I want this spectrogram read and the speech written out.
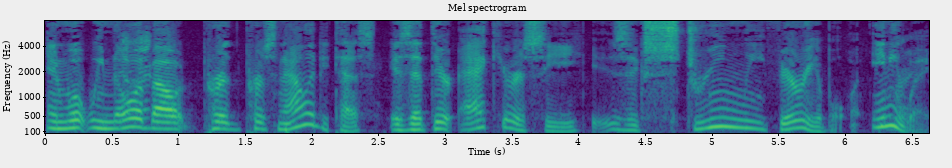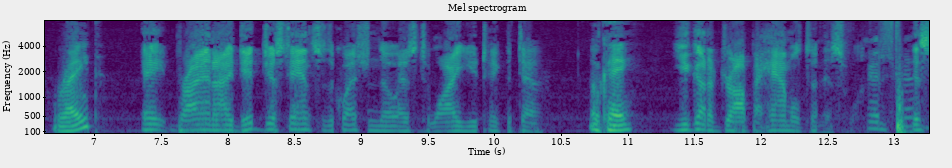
And what we know about per- personality tests is that their accuracy is extremely variable anyway, right? Hey, Brian, I did just answer the question though as to why you take the test. Okay. You got to drop a Hamilton this one. This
